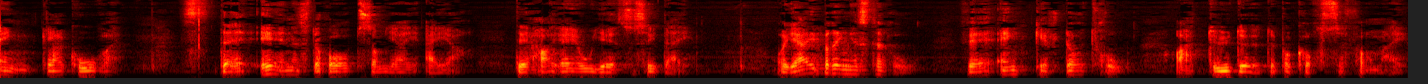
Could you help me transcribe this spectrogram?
enkle koret. Det eneste håp som jeg eier, det har jeg jo Jesus i deg. Og jeg bringes til ro ved enkelt å tro at du døde på korset for meg.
